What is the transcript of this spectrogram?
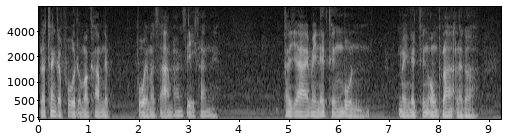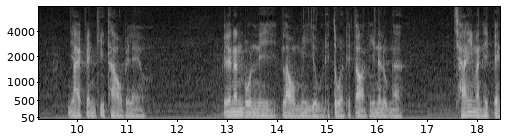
แล้วท่านก็พูดออกมาคำเนี่ยป่วยมาสามครั้งสี่ครั้งเนี่ยถ้ายายไม่นึกถึงบุญ ไม่นึกถึงองค์พระแล้วก็ยายเป็นขี้เท่าไปแล้ว เพราะฉะนั้นบุญนี่เรามีอยู่ในตัวในตอนนี้นะลูกนะ ใช้มันให้เป็น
